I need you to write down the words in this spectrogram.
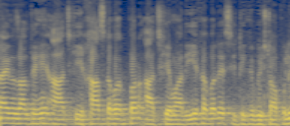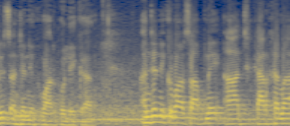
लाइव निकालते हैं आज की खास खबर पर आज की हमारी ये खबर है सिटी के पुलिस अंजनी कुमार को लेकर अंजनी कुमार साहब ने आज कारखाना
